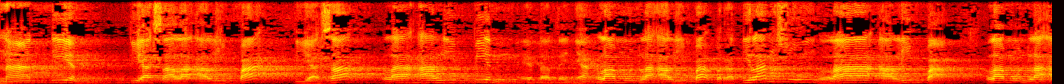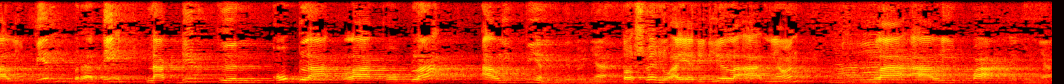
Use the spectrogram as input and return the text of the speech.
natin. Tiasa la alipa tiasa la alipin. Eta tehnya lamun la alipa berarti langsung la alipa lamun la Alipin berarti nakdirken kobla la kobla Alipin gitunya toswe nu aya di dia la nyaon la alipa gitunya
